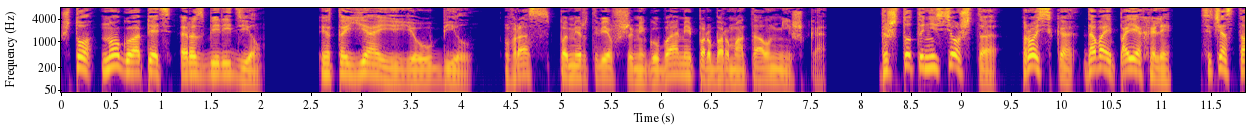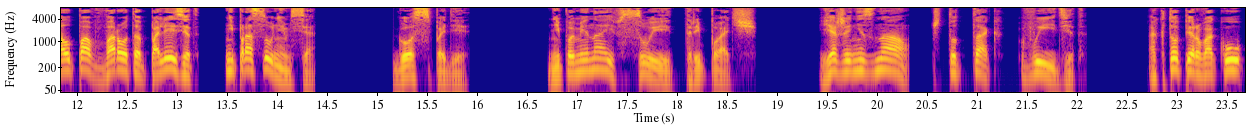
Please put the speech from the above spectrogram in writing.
«Что, ногу опять разбередил?» «Это я ее убил», — враз помертвевшими губами пробормотал Мишка. «Да что ты несешь-то? Роська, давай, поехали. Сейчас толпа в ворота полезет, не просунемся. Господи, не поминай в суе, трепач. Я же не знал, что так выйдет. А кто перваку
